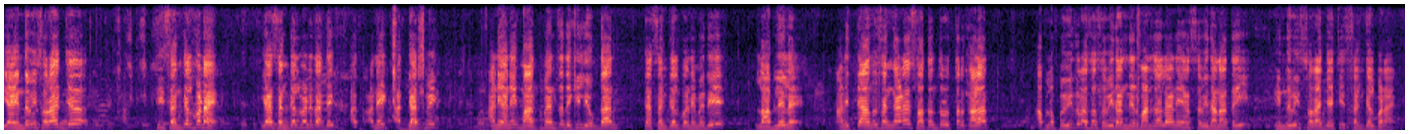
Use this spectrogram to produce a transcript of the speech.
या हिंदवी स्वराज्य ती संकल्पना आहे. या संकल्पनेत अनेक अनेक आध्यात्मिक आणि अनेक महात्म्यांचं देखील योगदान त्या संकल्पनेमध्ये लाभलेलं आहे. आणि त्या अनुषंगाने स्वातंत्र्योत्तर काळात आपलं पवित्र असं संविधान निर्माण झालं आणि या संविधानातही हिंदवी स्वराज्याची संकल्पना आहे.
